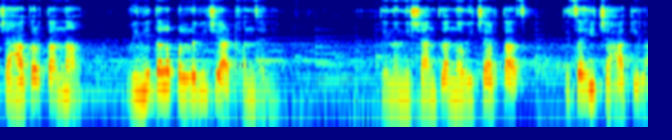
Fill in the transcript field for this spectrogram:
चहा करताना विनिताला पल्लवीची आठवण झाली. तिनं निशांतला न विचारताच तिचाही चहा केला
